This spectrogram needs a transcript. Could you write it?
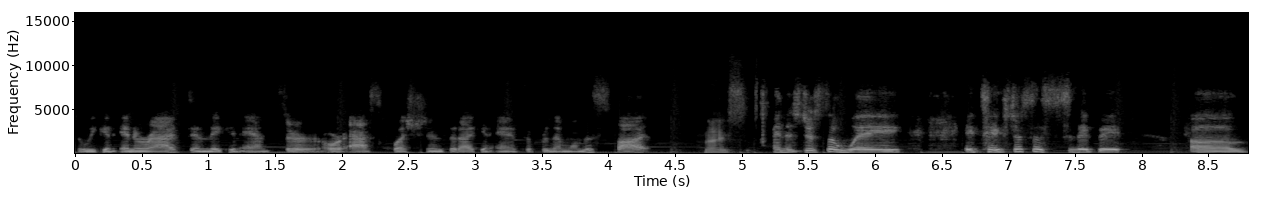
so we can interact and they can answer or ask questions that I can answer for them on the spot. Nice. And it's just a way, it takes just a snippet of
